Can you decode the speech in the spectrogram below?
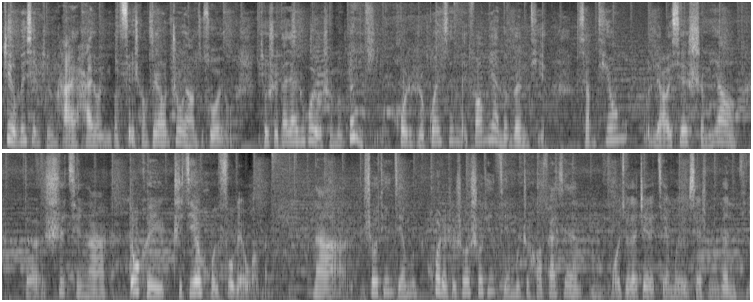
这个微信平台还有一个非常非常重要的作用，就是大家如果有什么问题，或者是关心哪方面的问题，想听我聊一些什么样的事情啊，都可以直接回复给我们。那收听节目，或者是说收听节目之后发现，嗯，我觉得这个节目有一些什么问题，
